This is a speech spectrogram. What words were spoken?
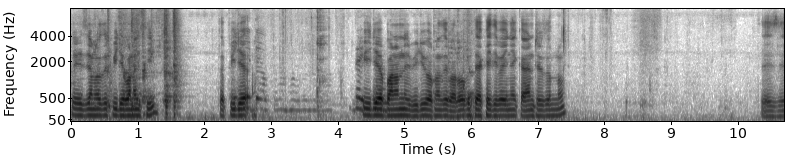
তো এই যে আমরা যে পিডিয়া বানাইছি, তো পিডিয়া পিডিয়া বানানোর ভিডিও আপনাদের ভালোভাবে দেখাই দেবে না কারেন্টের জন্য। এই যে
